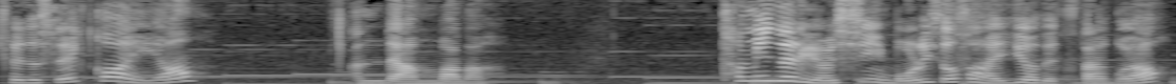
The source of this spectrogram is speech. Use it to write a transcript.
그래도 쓸 거예요? 안 돼 안 받아 참이들이 열심히 머리 써서 아이디어 냈다고요?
